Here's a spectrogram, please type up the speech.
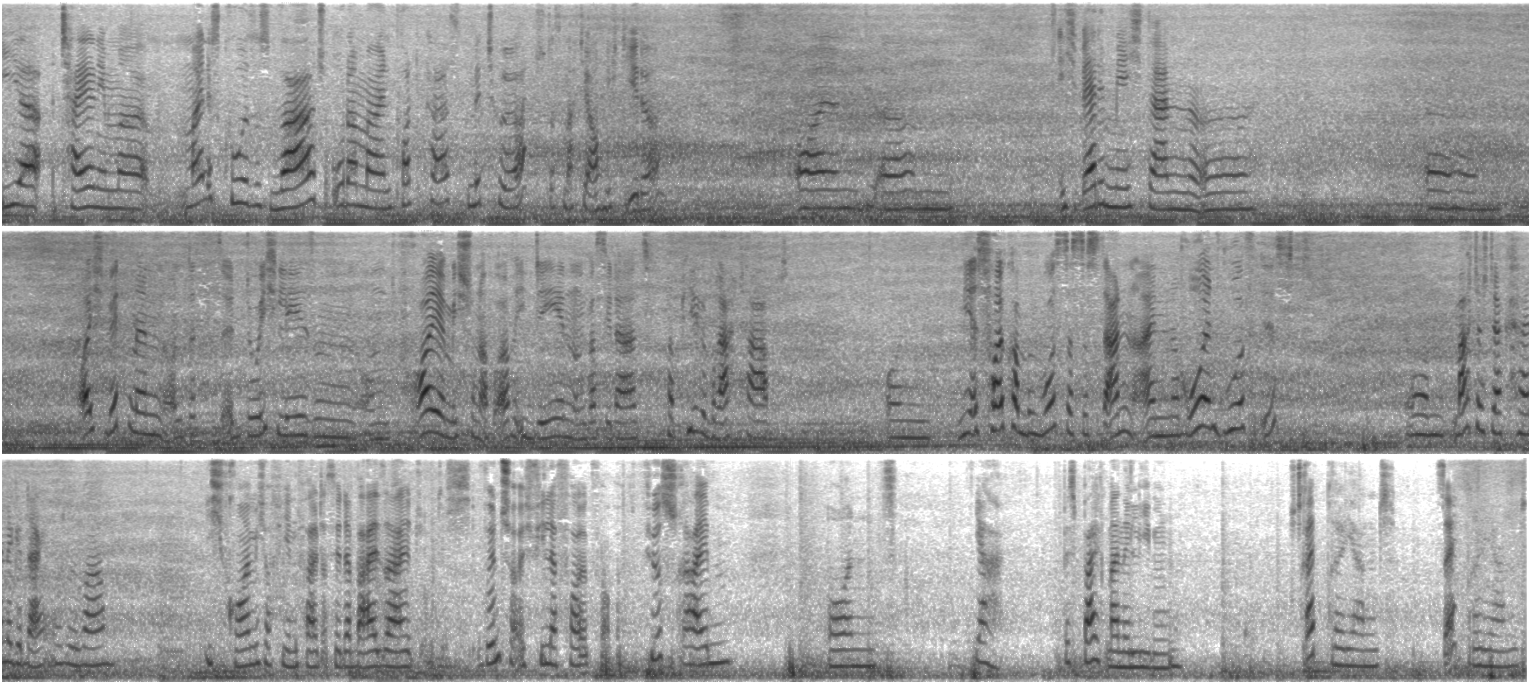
ihr Teilnehmer meines Kurses wart oder meinen Podcast mithört. Das macht ja auch nicht jeder. Und ähm, ich werde mich dann äh, äh, euch widmen und das äh, durchlesen und freue mich schon auf eure Ideen und was ihr da zu Papier gebracht habt. Und mir ist vollkommen bewusst, dass das dann ein Rohentwurf ist. Ähm, macht euch da keine Gedanken drüber. Ich freue mich auf jeden Fall, dass ihr dabei seid und ich wünsche euch viel Erfolg für, fürs Schreiben. Und ja, bis bald, meine Lieben. Schreibt brillant. Seid brillant.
